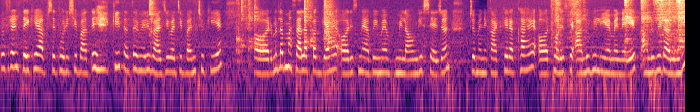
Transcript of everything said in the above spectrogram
तो फ्रेंड्स, देखिए, आपसे थोड़ी सी बातें की तो मेरी भाजी वाजी बन चुकी है। और मतलब मसाला पक गया है और इसमें अभी मैं मिलाऊँगी सहजन जो मैंने काट के रखा है। और थोड़े से आलू भी लिए मैंने एक, आलू भी डालूँगी।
